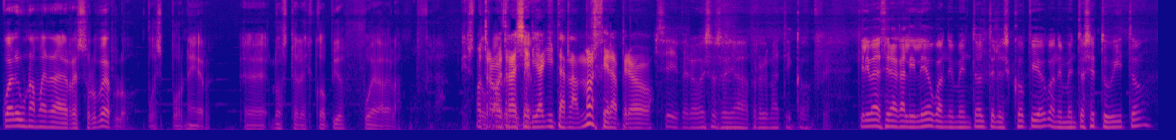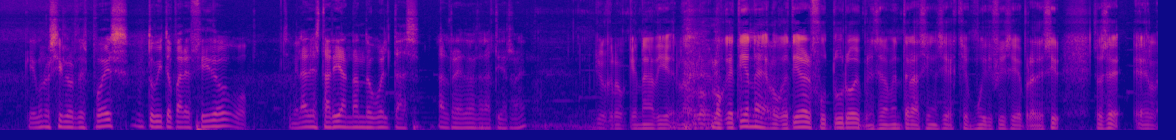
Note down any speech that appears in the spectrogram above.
¿Cuál es una manera de resolverlo? Pues poner eh, los telescopios fuera de la atmósfera. Otra, otra sería quitar la atmósfera, pero... Sí, pero eso sería problemático. ¿Qué le iba a decir a Galileo cuando inventó el telescopio, cuando inventó ese tubito, que unos siglos después, un tubito parecido o similar estarían dando vueltas alrededor de la Tierra? ¿eh? yo creo que nadie lo, que tiene lo que tiene el futuro y principalmente la ciencia es que es muy difícil de predecir entonces el,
